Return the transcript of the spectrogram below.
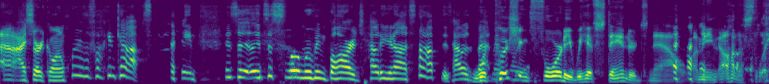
I start going, where are the fucking cops? I mean, it's a it's a slow moving barge. How do you not stop this? How is Batman we're pushing forty? We have standards now. I mean, honestly,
